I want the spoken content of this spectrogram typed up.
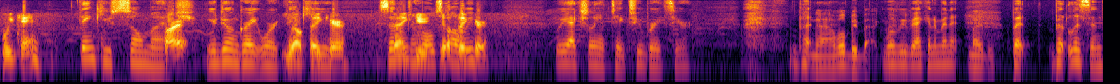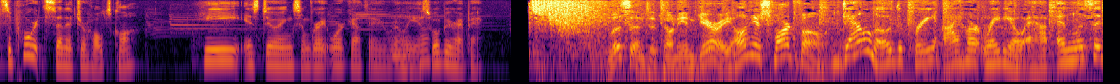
we can. Thank you so much. All right. You're doing great work. Thank Y'all take you. care. Senator Thank you. Holtzclaw, Y'all take we, care. we actually have to take two breaks here, but Nah, we'll be back. we'll be back in a minute. Maybe. But but listen, support Senator Holtzclaw. He is doing some great work out there. He really Mm-hmm. is. We'll be right back. Listen to Toni and Gary on your smartphone. Download the free iHeartRadio app and listen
